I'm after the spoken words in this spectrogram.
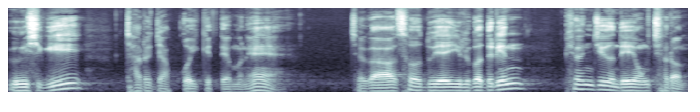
의식이 자리잡고 있기 때문에 제가 서두에 읽어드린 편지의 내용처럼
